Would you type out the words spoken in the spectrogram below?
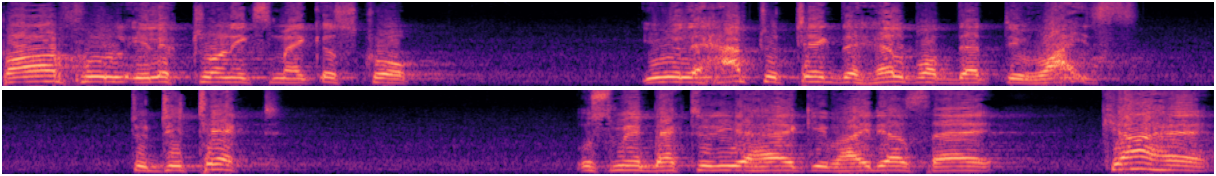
powerful electronics microscope you will have to take the help of that device to detect. उसमें बैक्टीरिया है कि वायरस है, क्या है?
